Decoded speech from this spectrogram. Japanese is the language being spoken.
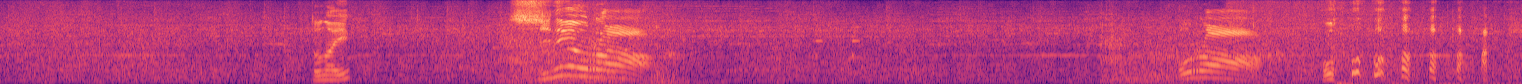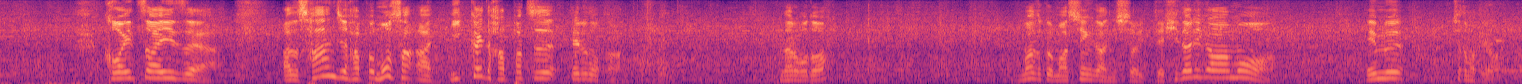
どない？死ねよおら！ほら！おほほほほこいつはいいぜ。あの38発もうさあ1回で8発減るのか。なるほど。まずこれマシンガンにしといて左側も M ちょっと待ってよ。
